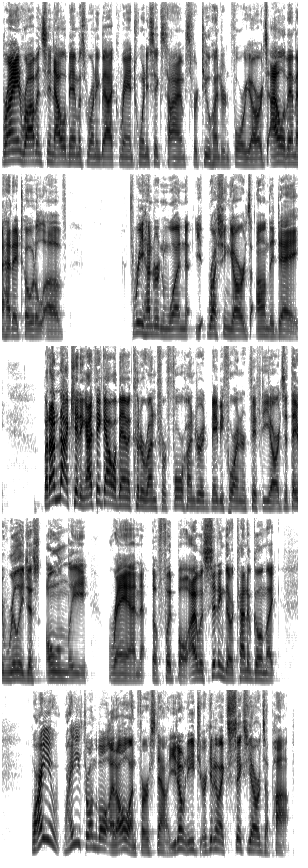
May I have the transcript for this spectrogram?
Brian Robinson, Alabama's running back, ran 26 times for 204 yards. Alabama had a total of 301 rushing yards on the day. But I'm not kidding. I think Alabama could have run for 400, maybe 450 yards if they really just only ran the football. I was sitting there kind of going like, why are you why are you throwing the ball at all on first down? You don't need to. You're getting like six yards a pop.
